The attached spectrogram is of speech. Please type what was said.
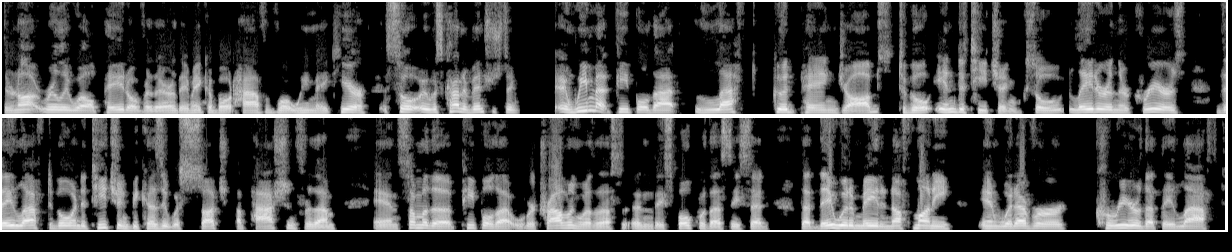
They're not really well paid over there. They make about half of what we make here. So it was kind of interesting. And we met people that left good paying jobs to go into teaching. So later in their careers, they left to go into teaching because it was such a passion for them. And some of the people that were traveling with us and they spoke with us, they said that they would have made enough money in whatever career that they left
